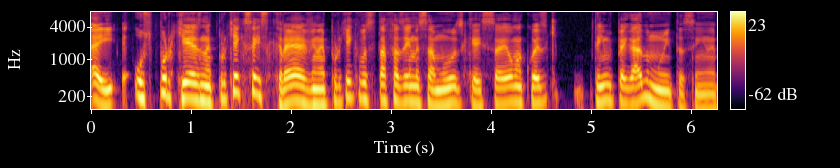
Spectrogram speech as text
É, e os porquês, né? Por que, que você escreve, né? Por que, que você tá fazendo essa música? Isso aí é uma coisa que tem me pegado muito, assim, né?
